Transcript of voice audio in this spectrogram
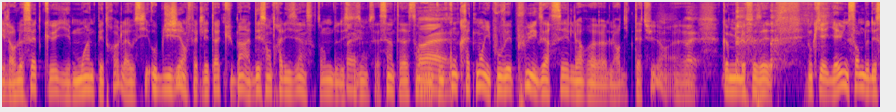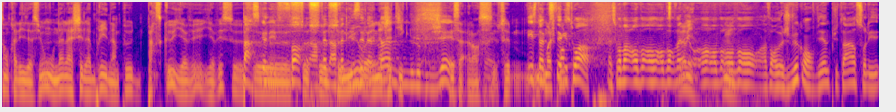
et alors le fait qu'il y ait moins de pétrole a aussi obligé en fait l'État cubain à décentraliser un certain nombre de décisions. C'est assez intéressant. Ouais. Donc, concrètement, ils pouvaient plus exercer leur, euh, leur dictature euh, Ouais. comme ils le faisaient. Donc il y, a- il y a eu une forme de décentralisation. On a lâché la bride un peu parce qu'il y avait, il y avait ce, Parce ce- que les forces, ce- en ce- fait, en ce fait mur énergétique. Et ça, alors c'est- un petit pense- territoire. Parce qu'on va, on va, on va revenir. Ah oui. on va- on va- je veux qu'on revienne plus tard sur les,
